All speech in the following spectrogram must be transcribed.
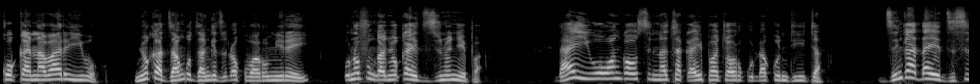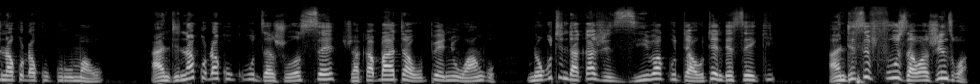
Ko kana variivo nyoka dzangu dzange dzoda kuvarumirei? Unofunga nyoka idzi dzinonyepa? Dai iwe wanga usina chakaipa chauri kuda kundiita. Dzingadai dzisina kuda kukurumawo handina kuda kukuudza zvose zvakabata upenyu hwangu nokuti ndakazviziva kuti hautendeseki handisi fuza wazvinzwa?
